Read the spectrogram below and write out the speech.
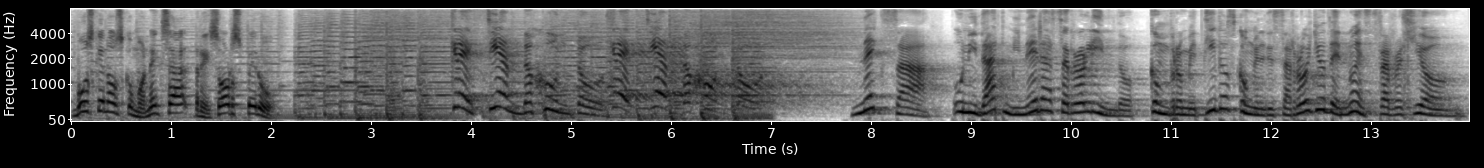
Búsquenos como Nexa Resource Perú. Creciendo juntos. Creciendo juntos. Nexa, Unidad Minera Cerro Lindo, comprometidos con el desarrollo de nuestra región.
